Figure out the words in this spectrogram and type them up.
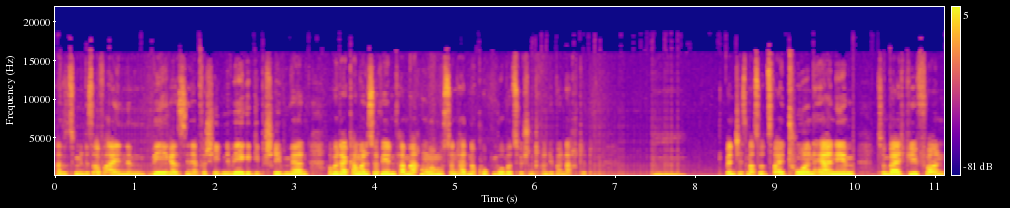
Also zumindest auf einem Weg. Also es sind ja verschiedene Wege, die beschrieben werden. Aber da kann man das auf jeden Fall machen. Man muss dann halt noch gucken, wo man zwischendrin übernachtet. Wenn ich jetzt mal so zwei Touren hernehme, zum Beispiel von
